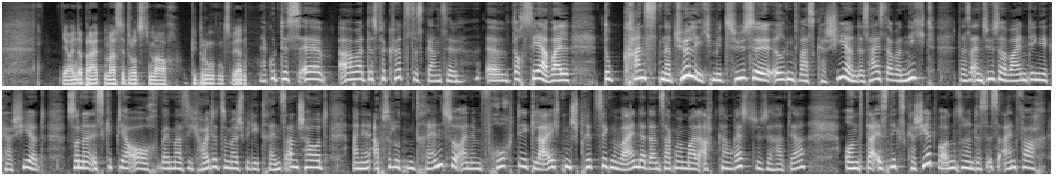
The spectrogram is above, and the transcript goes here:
ja in der breiten Masse trotzdem auch getrunken zu werden. Na gut, das, äh, aber das verkürzt das Ganze äh, doch sehr, weil du kannst natürlich mit Süße irgendwas kaschieren. Das heißt aber nicht, dass ein süßer Wein Dinge kaschiert, sondern es gibt ja auch, wenn man sich heute zum Beispiel die Trends anschaut, einen absoluten Trend zu einem fruchtig, leichten, spritzigen Wein, der dann, sagen wir mal, acht Gramm Restsüße hat, ja. Und da ist nichts kaschiert worden, sondern das ist einfach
